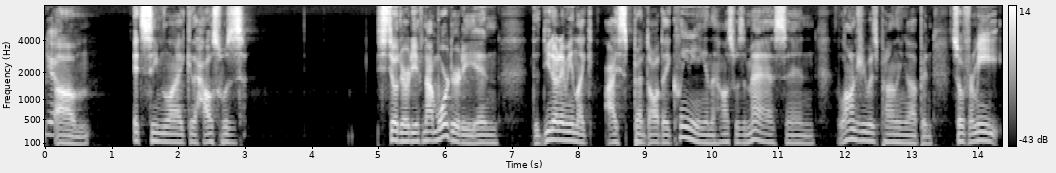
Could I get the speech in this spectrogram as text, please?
Yeah. Um it seemed like the house was still dirty, if not more dirty, and the you know what I mean. Like I spent all day cleaning, and the house was a mess, and laundry was piling up, and so for me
